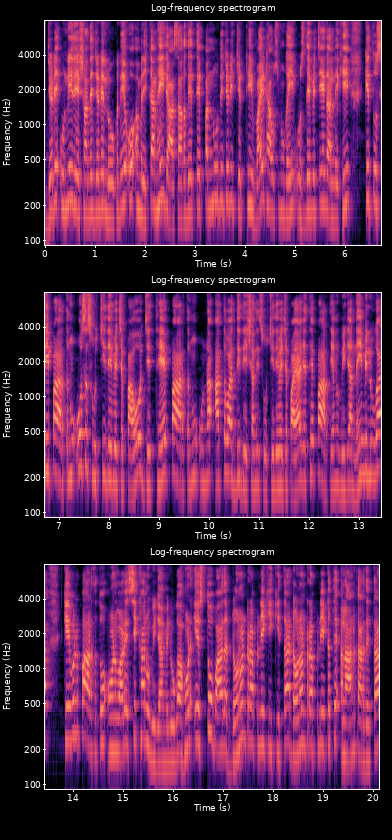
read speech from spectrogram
ਜਿਹੜੇ 19 ਦੇਸ਼ਾਂ ਦੇ ਜਿਹੜੇ ਲੋਕ ਨੇ, ਉਹ ਅਮਰੀਕਾ ਨਹੀਂ ਜਾ ਸਕਦੇ ਤੇ ਪੰਨੂ ਦੀ ਜਿਹੜੀ ਚਿੱਠੀ ਵਾਈਟ ਹਾਊਸ ਨੂੰ ਗਈ, ਉਸ ਦੇ ਵਿੱਚ ਇਹ ਗੱਲ ਲਿਖੀ ਕਿ ਤੁਸੀਂ ਭਾਰਤ ਨੂੰ ਉਸ ਸੂਚੀ ਦੇ ਵਿੱਚ ਪਾਓ ਜਿੱਥੇ ਭਾਰਤ ਨੂੰ ਉਹਨਾਂ ਅੱਤਵਾਦੀ ਦੇਸ਼ਾਂ ਦੀ ਸੂਚੀ ਦੇ ਵਿੱਚ ਪਾਇਆ, ਜਿੱਥੇ ਭਾਰਤੀਆਂ ਨੂੰ ਵੀਜ਼ਾ ਨਹੀਂ ਮਿਲੂਗਾ, ਕੇਵਲ ਭਾਰਤ ਤੋਂ ਆਉਣ ਵਾਲੇ ਸਿੱਖਾਂ ਨੂੰ ਵੀਜ਼ਾ ਮਿਲੂਗਾ। ਹੁਣ ਇਸ ਤੋਂ ਬਾਅਦ ਡੋਨਲਡ ਟਰੰਪ ਨੇ ਕੀ ਕੀਤਾ? ਡੋਨਲਡ ਟਰੰਪ ਨੇ ਇੱਕ ਤੇ ਐਲਾਨ ਕਰ ਦਿੱਤਾ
